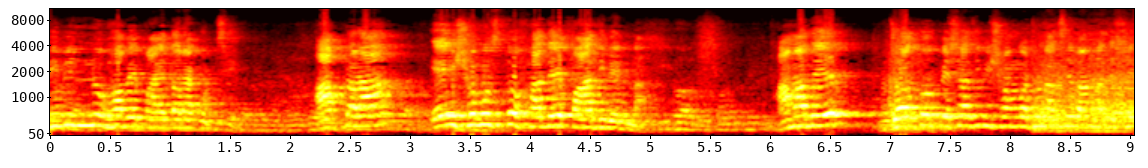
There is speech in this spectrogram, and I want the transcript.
বিভিন্নভাবে পায়তারা করছে। আপনারা এই সমস্ত ফাঁদে পা দিবেন না। আমাদের যত পেশাজীবী সংগঠন আছে বাংলাদেশে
